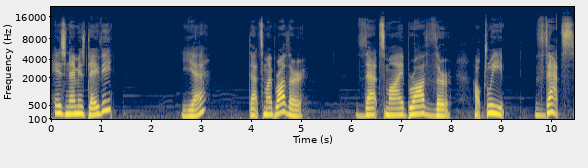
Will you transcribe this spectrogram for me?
His name is David? Yeah? That's my brother. That's my brother. 好，注意，that's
